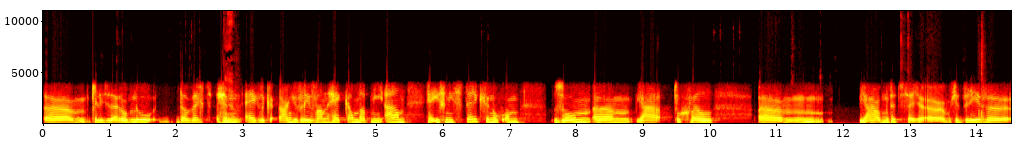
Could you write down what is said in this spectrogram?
um, Daroglu, dat werd hem ja. eigenlijk aangevreven van hij kan dat niet aan. Hij is niet sterk genoeg om zo'n, um, ja, toch wel, um, ja, hoe moet het zeggen, uh, gedreven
